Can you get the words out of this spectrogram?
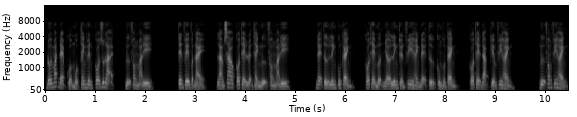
Đôi mắt đẹp của một thanh huyên co rút lại, ngự phong mà đi. Tên phế vật này, làm sao có thể luyện thành ngự phong mà đi? Đệ tử linh cung cảnh, có thể mượn nhờ linh thuyền phi hành đệ tử cung hồn cảnh, có thể đạp kiếm phi hành. Ngự phong phi hành,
